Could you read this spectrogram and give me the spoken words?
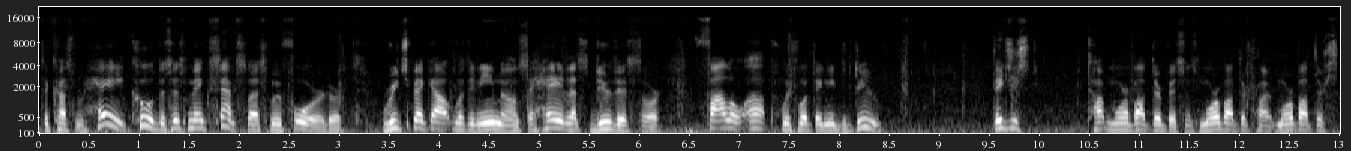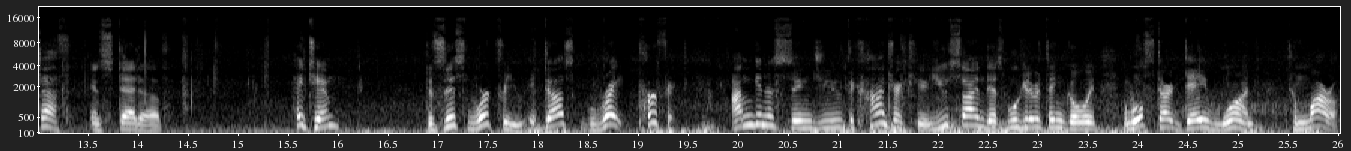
the customer, hey, cool, does this make sense? Let's move forward. Or reach back out with an email and say, hey, let's do this. Or follow up with what they need to do. They just talk more about their business, more about their product, more about their stuff instead of, hey, Tim, does this work for you? It does? Great, perfect. I'm going to send you the contract here. You sign this, we'll get everything going, and we'll start day one tomorrow.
